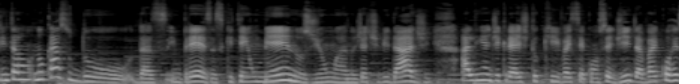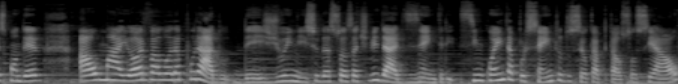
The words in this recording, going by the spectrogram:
Então, no caso do, das empresas que tenham menos de um ano de atividade, a linha de crédito que vai ser concedida vai corresponder ao maior valor apurado desde o início das suas atividades, entre 50% do seu capital social,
